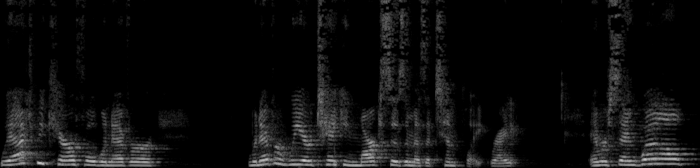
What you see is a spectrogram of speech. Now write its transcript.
we have to be careful whenever whenever we are taking Marxism as a template, right? And we're saying, well,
